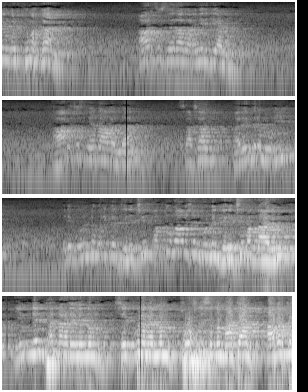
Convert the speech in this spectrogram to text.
നിന്ന് എടുത്തു മാറ്റാൻ ആർ എസ് എസ് നേതാവ് അറിഞ്ഞിരിക്കുകയാണ് ആർ എസ് എസ് നേതാവല്ല സാക്ഷാൽ നരേന്ദ്രമോദി ഇനി വീണ്ടും ഒരിക്കൽ ജനിച്ച് പത്ത് പ്രാവശ്യം വീണ്ടും ജനിച്ച് വന്നാലും ഇന്ത്യൻ ഭരണഘടനയിൽ നിന്നും സെക്യുലർ എന്നും സോഷ്യലിസ്റ്റ് എന്നും മാറ്റാൻ അവർക്ക്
